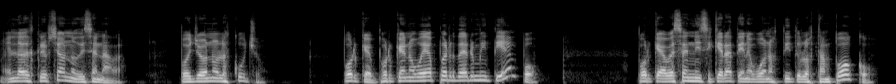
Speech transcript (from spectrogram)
En la descripción no dice nada. Pues yo no lo escucho. ¿Por qué? Porque no voy a perder mi tiempo. Porque a veces ni siquiera tiene buenos títulos tampoco.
